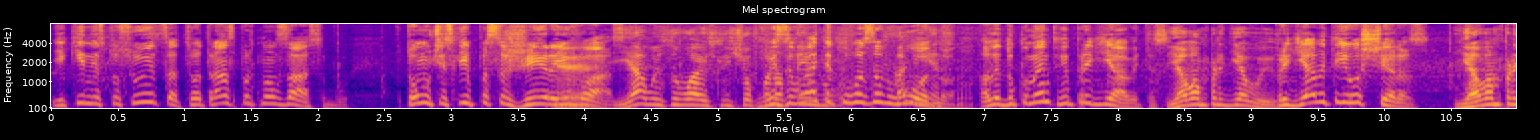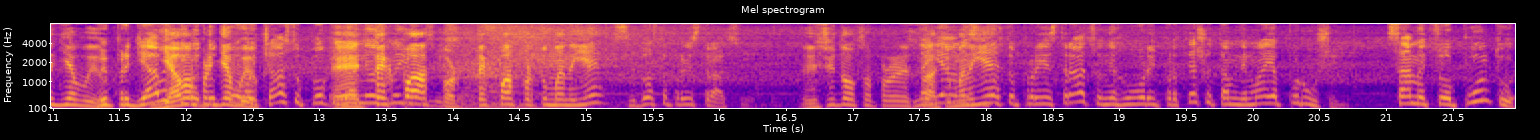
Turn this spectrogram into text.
які не стосуються цього транспортного засобу, в тому числі пасажири і Е, вас. Я визиваю слідчо Визивайте кого завгодно, Конечно. але документ ви пред'явите. Я вам пред'явив. Пред'явите його ще раз. Я вам пред'явив. Ви пред'явите Я його вам до того пред'явив. часу, поки я Е, не техпаспорт. ознайомлюся. Техпаспорт у мене є? Свідоцтво про реєстрацію Е, Свідоцтво про реєстрацію у Наявне мене є? свідоцтво про реєстрацію не говорить про те, що там немає порушень. Саме цього пункту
